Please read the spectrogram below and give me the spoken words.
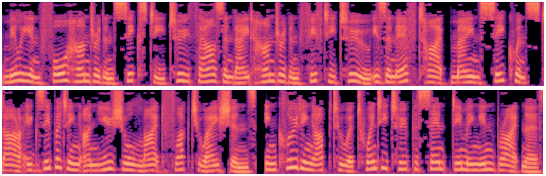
8462852 is an F-type main sequence star exhibiting unusual light fluctuations, including up to a 22% dimming in brightness.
